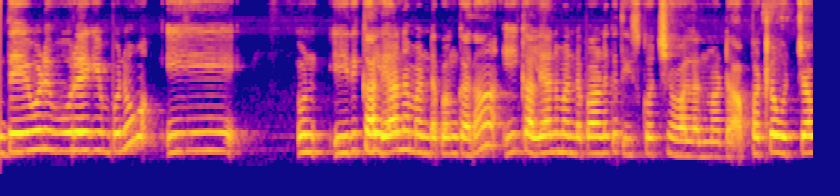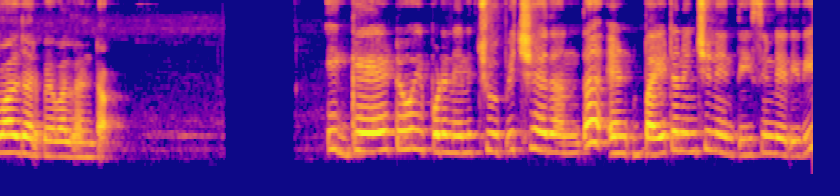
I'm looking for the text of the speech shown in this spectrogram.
దేవుడి ఊరేగింపును ఈ ఇది కళ్యాణ మండపం కదా ఈ కళ్యాణ మండపానికి తీసుకొచ్చేవాళ్ళు అనమాట అప్పట్లో ఉత్సవాలు జరిపేవాళ్ళంట. ఈ గేటు ఇప్పుడు నేను చూపించేదంతా బయట నుంచి నేను తీసిండేది ఇది.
